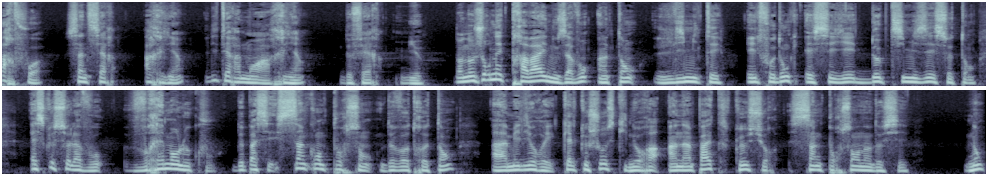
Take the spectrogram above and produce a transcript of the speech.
parfois ça ne sert à rien, littéralement à rien, de faire mieux. Dans nos journées de travail, nous avons un temps limité et il faut donc essayer d'optimiser ce temps. Est-ce que cela vaut vraiment le coup de passer 50% de votre temps à améliorer quelque chose qui n'aura un impact que sur 5% d'un dossier? Non.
